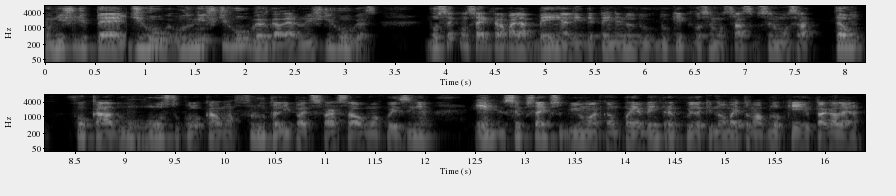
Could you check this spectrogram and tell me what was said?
O nicho de pele, de ruga, o nicho de rugas, galera, o nicho de rugas. Você consegue trabalhar bem ali, dependendo do, do que, que você mostrar, se você não mostrar tão focado o rosto, colocar uma fruta ali para disfarçar alguma coisinha, você consegue subir uma campanha bem tranquila que não vai tomar bloqueio, tá, galera?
